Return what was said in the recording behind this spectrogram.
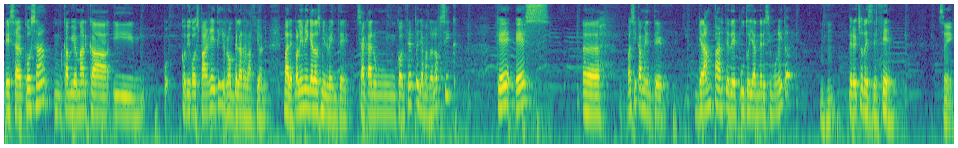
esa cosa, un cambio de marca y código espagueti y rompe la relación. Vale, polémica 2020. Sacan un concepto llamado Lovesick, que es eh, básicamente gran parte de puto Yandere Simulator, Ujú. Pero hecho desde cero. Sí.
